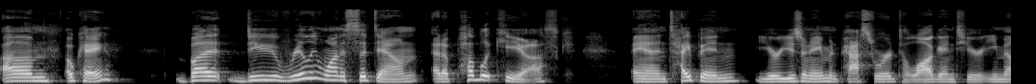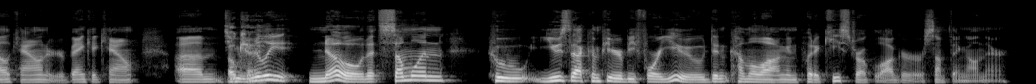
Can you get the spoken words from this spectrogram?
Um, okay, but do you really want to sit down at a public kiosk and type in your username and password to log into your email account or your bank account Um, do okay. you really know that someone who used that computer before you didn't come along and put a keystroke logger or something on there?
